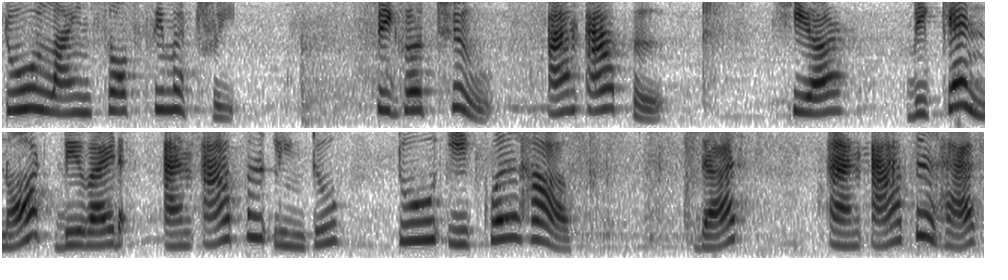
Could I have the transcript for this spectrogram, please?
two lines of symmetry. Figure 2. An apple. Here, we cannot divide an apple into two equal halves. Thus, an apple has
